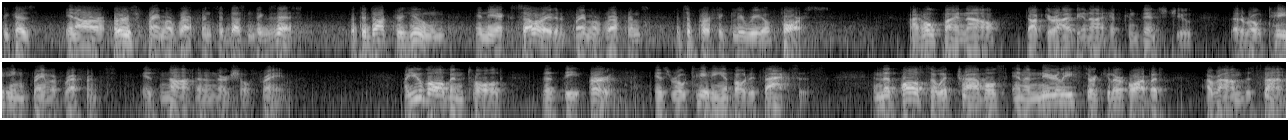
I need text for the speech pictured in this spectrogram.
because in our Earth frame of reference, it doesn't exist. But to Dr. Hume, in the accelerated frame of reference, it's a perfectly real force. I hope by now Dr. Ivey and I have convinced you that a rotating frame of reference is not an inertial frame. Now, you've all been told that the Earth is rotating about its axis, and that also it travels in a nearly circular orbit around the Sun.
